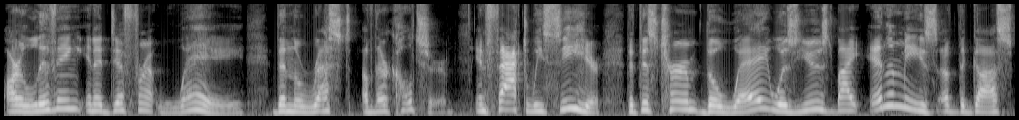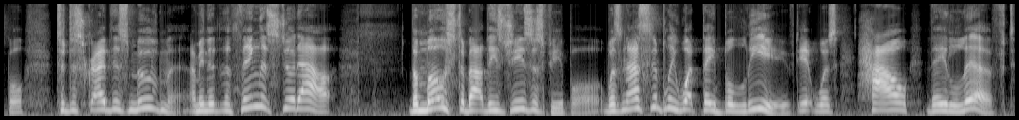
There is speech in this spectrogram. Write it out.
are living in a different way than the rest of their culture. In fact, we see here that this term, the way, was used by enemies of the gospel to describe this movement. I mean, the, the thing that stood out the most about these Jesus people was not simply what they believed, it was how they lived.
